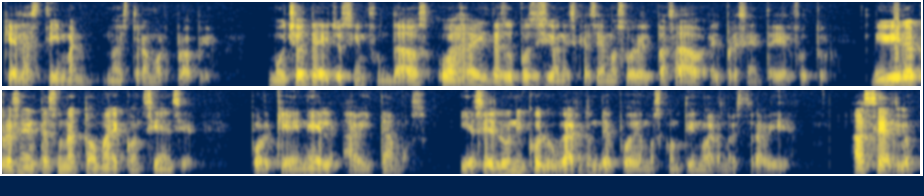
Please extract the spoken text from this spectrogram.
que lastiman nuestro amor propio, muchos de ellos infundados o a raíz de suposiciones que hacemos sobre el pasado, el presente y el futuro. Vivir el presente es una toma de conciencia, porque en él habitamos, y es el único lugar donde podemos continuar nuestra vida. Hacerlo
